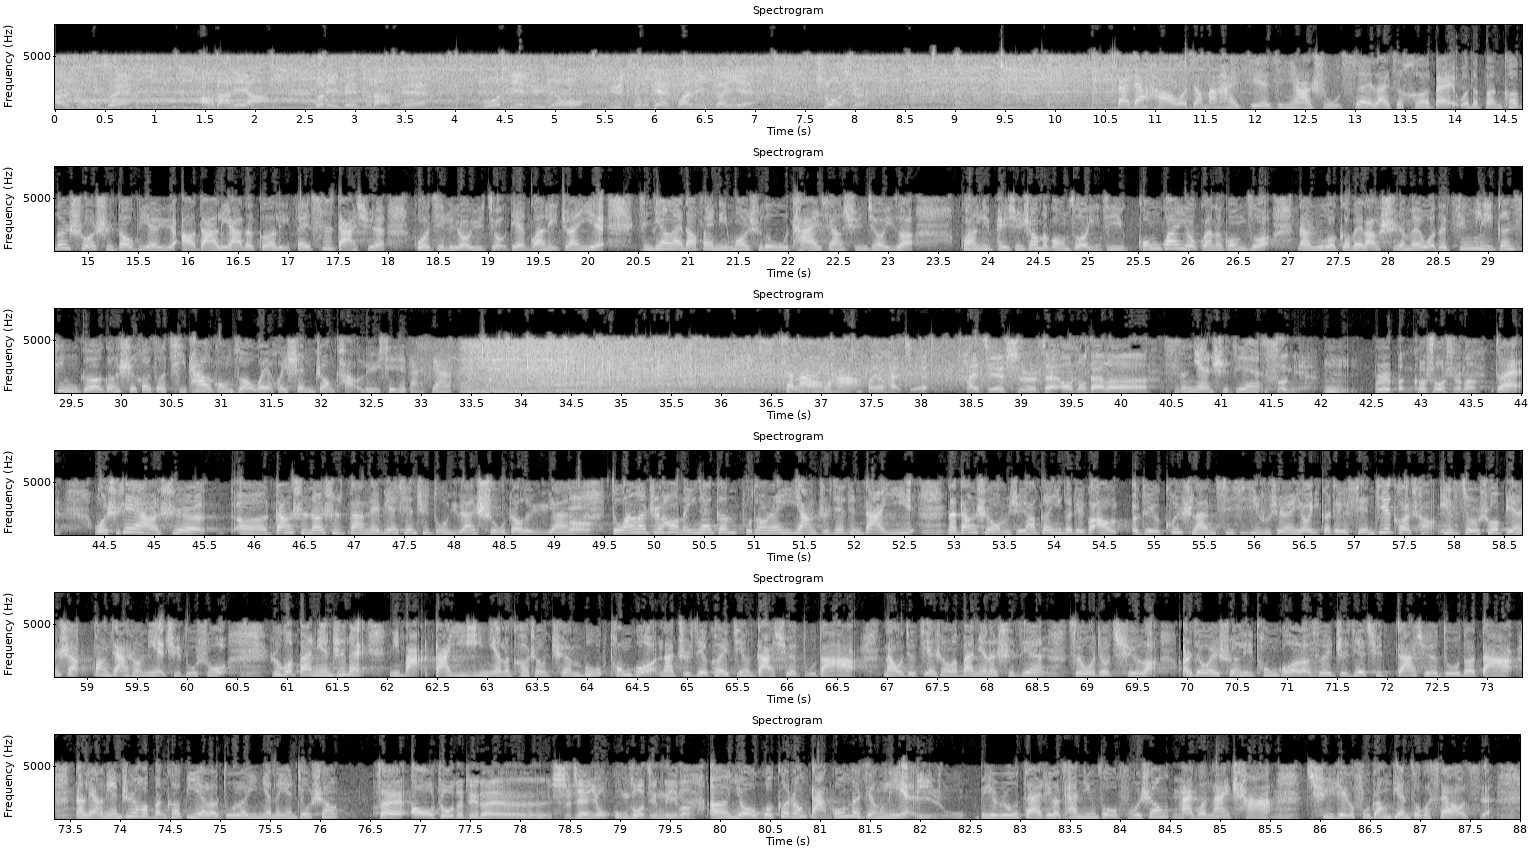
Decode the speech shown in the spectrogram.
二十五岁，澳大利亚格里菲斯大学国际旅游与酒店管理专业硕士。大家好，我叫马海杰，今年二十五岁，来自河北。我的本科跟硕士都毕业于澳大利亚的格里菲斯大学国际旅游与酒店管理专业。今天来到非你莫属的舞台，想寻求一个管理培训生的工作以及与公关有关的工作。那如果各位老师认为我的经历跟性格更适合做其他的工作，我也会慎重考虑。谢谢大家。小高老师好，欢迎海杰。海杰是在澳洲待了四年时间。四年。嗯。不是本科硕士吗？对，我是这样，是呃，当时呢是在那边先去读语言，十五周的语言，读完了之后呢，应该跟普通人一样直接进大一。嗯。那当时我们学校跟一个这个奥呃这个昆士兰信息技术学院有一个这个衔接课程，意思就是说别人上放假的时候你也去读书。嗯。如果半年之内你把大一一年的课程全部通过，那直接可以进入大学读大二。那我就节省了半年的时间，所以我就去了，而且我也顺利通过了，所以直接去大学。学读的大二，那两年之后本科毕业了，读了一年的研究生。在澳洲的这段时间有工作经历吗？呃，有过各种打工的经历。比如？比如在这个餐厅做过服务生，卖过奶茶，嗯去这个服装店做过 sales。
